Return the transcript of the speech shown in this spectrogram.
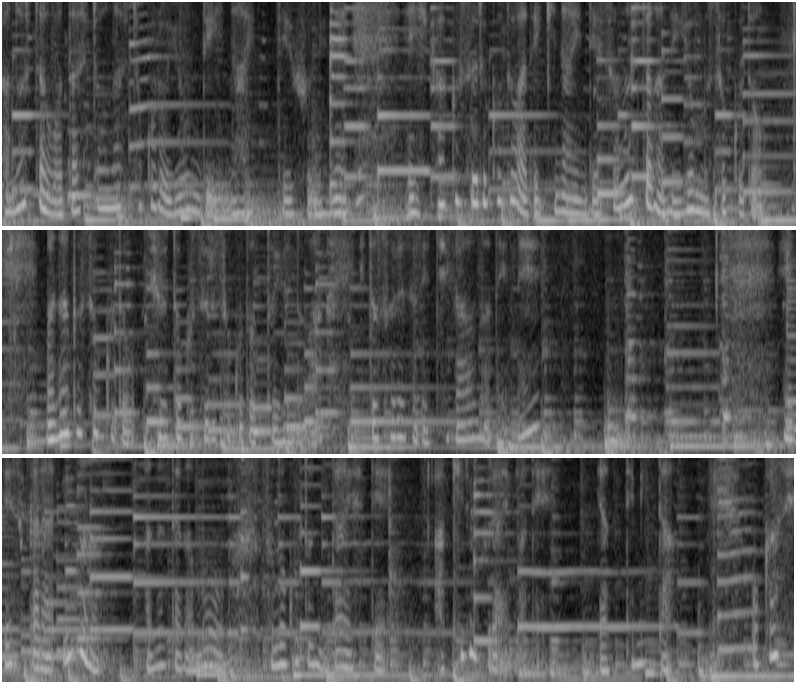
あの人は私と同じところを読んでいないっていうふうにね比較することはできないんです。その人がね読む速度学ぶ速度習得する速度というのは人それぞれ違うのでね、うん、えですから今あなたがもうそのことに対して飽きるぐらいまでやってみた。おかし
